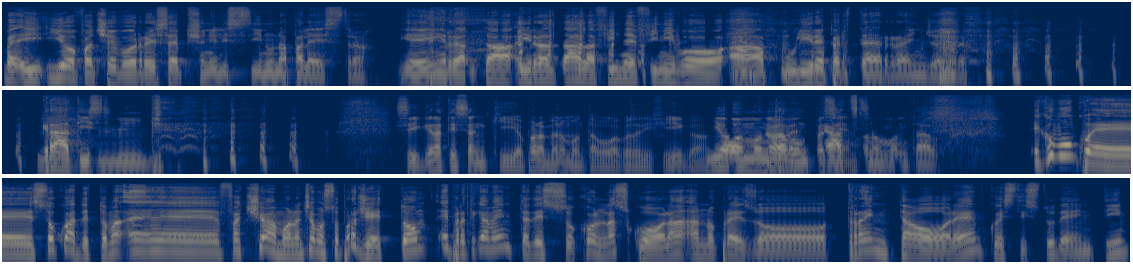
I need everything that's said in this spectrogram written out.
Beh, io facevo il receptionist in una palestra e in realtà, in realtà alla fine finivo a pulire per terra in genere. Gratis. sì, gratis anch'io, però almeno montavo qualcosa di figo. Io montavo Vabbè, un pazienza. cazzo, non montavo. E comunque sto qua ha detto, ma eh, facciamo, lanciamo questo progetto e praticamente adesso con la scuola hanno preso 30 ore questi studenti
